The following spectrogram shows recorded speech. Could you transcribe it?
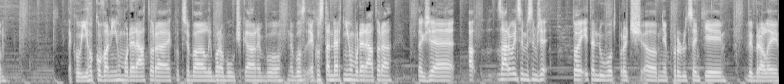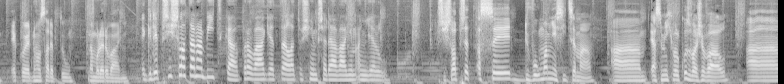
uh, takového kovaného moderátora, jako třeba Libora Boučka, nebo, nebo jako standardního moderátora. Takže a zároveň si myslím, že to je i ten důvod, proč uh, mě producenti vybrali jako jednoho z adeptů na moderování. Kdy přišla ta nabídka provádět letošním předáváním Andělů? Přišla před asi dvouma měsícema a já jsem ji chvilku zvažoval a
